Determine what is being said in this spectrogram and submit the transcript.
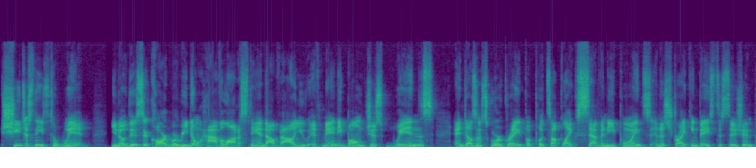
she just needs to win. You know, this is a card where we don't have a lot of standout value. If Mandy Bohm just wins and doesn't score great, but puts up like 70 points in a striking based decision,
